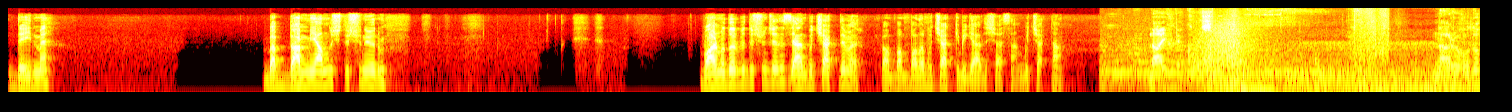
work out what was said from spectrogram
Değil mi? Ben, ben mi yanlış düşünüyorum? Var mıdır bir düşünceniz? Yani bıçak değil mi? Ben, ben- bana bıçak gibi geldi şahsen. Bıçak tamam. ナイフで殺したなるほど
